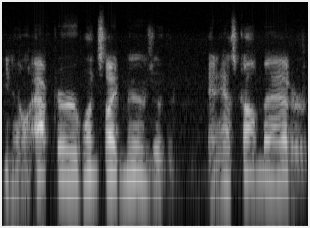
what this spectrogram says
you know, after one side moves or the, and has combat, or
